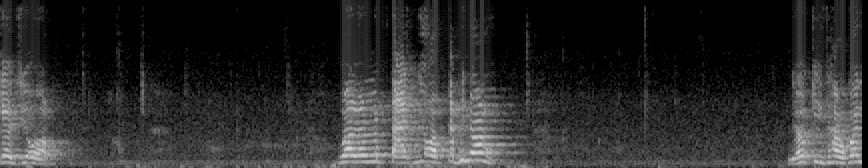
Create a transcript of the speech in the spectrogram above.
แก้วที่ออก ว่าแล้วน้ำตาที่ออกจากพี่น้อง เดี๋ยวกินข้าวกัน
